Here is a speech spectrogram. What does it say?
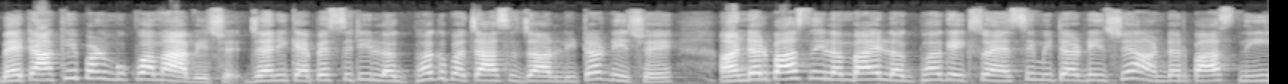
બે ટાંકી પણ મૂકવામાં આવી છે. જેની કેપેસિટી લગભગ પચાસ હજાર લીટરની છે. અંડરપાસની લંબાઈ લગભગ એકસો એસી મીટરની છે. અંડરપાસની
